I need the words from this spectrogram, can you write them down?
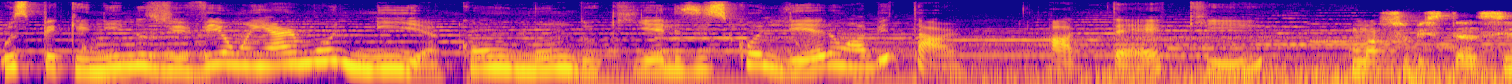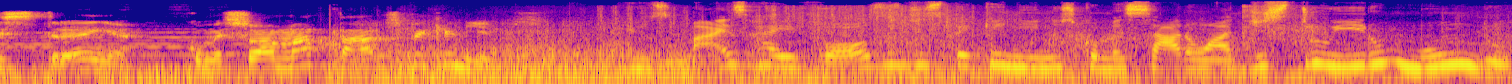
Os pequeninos viviam em harmonia com o mundo que eles escolheram habitar. Até que. Uma substância estranha começou a matar os pequeninos. E os mais raivosos dos pequeninos começaram a destruir o mundo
